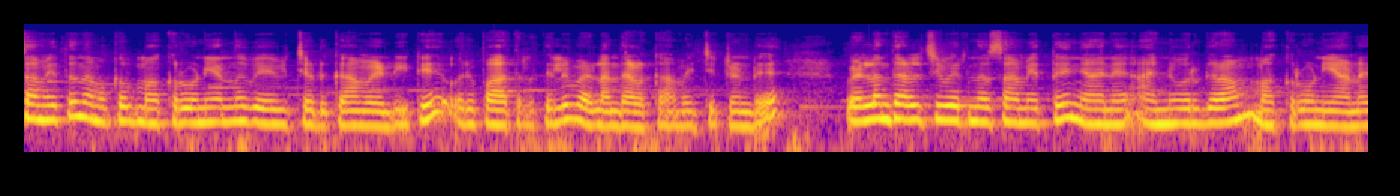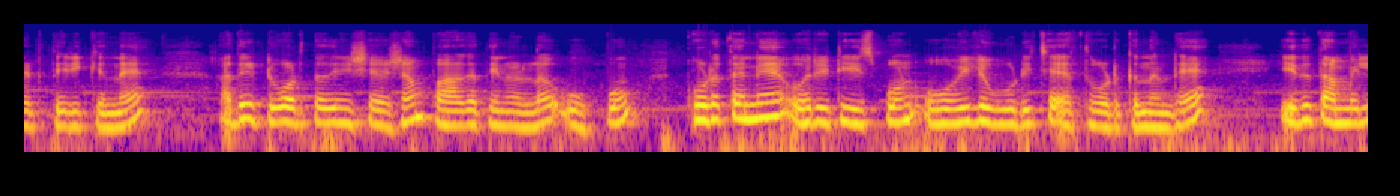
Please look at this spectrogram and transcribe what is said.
സമയത്ത് നമുക്ക് മക്രോണി ഒന്ന് വേവിച്ചെടുക്കാൻ വേണ്ടിയിട്ട് ഒരു പാത്രത്തിൽ വെള്ളം തിളക്കാൻ വെച്ചിട്ടുണ്ട്. വെള്ളം തിളച്ച് വരുന്ന സമയത്ത് ഞാൻ അഞ്ഞൂറ് ഗ്രാം മക്രൂണിയാണ് എടുത്തിരിക്കുന്നത് അത് ഇട്ട് കൊടുത്തതിന് ശേഷം പാകത്തിനുള്ള ഉപ്പും കൂടെ തന്നെ ഒരു ടീസ്പൂൺ ഓയിൽ കൂടി ചേർത്ത് കൊടുക്കുന്നുണ്ട്. ഇത് തമ്മിൽ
